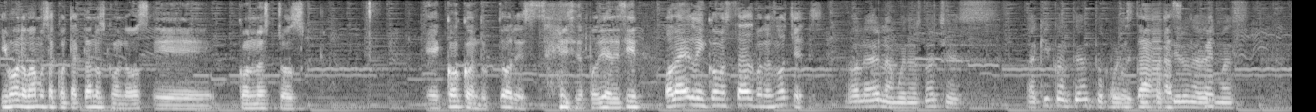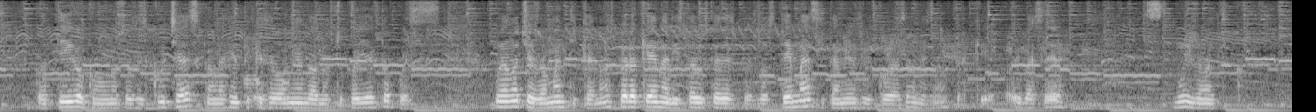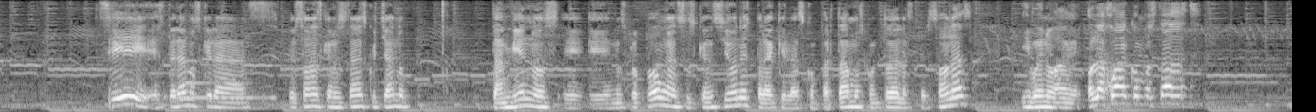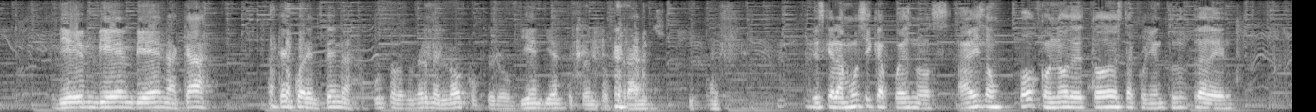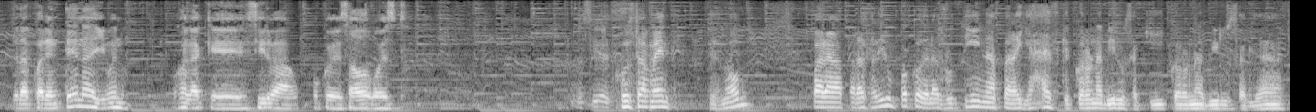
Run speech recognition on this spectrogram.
Y bueno, vamos a contactarnos con los eh, con nuestros eh, co-conductores, si se podría decir. Hola Edwin, ¿cómo estás? Buenas noches. Hola Erlan, buenas noches. Aquí contento pues ¿Cómo de estás? compartir una vez más contigo, con nuestros escuchas, con la gente que se va uniendo a nuestro proyecto, pues una noche romántica, ¿no? Espero que hayan alistado ustedes pues los temas y también sus corazones, ¿no? Porque hoy va a ser muy romántico. Sí, esperamos que las personas que nos están escuchando también nos, eh, eh, nos propongan sus canciones para que las compartamos con todas las personas. Y bueno, eh, hola Juan, ¿cómo estás? Bien, bien, bien, acá. Acá en cuarentena, a punto de volverme loco, pero bien, bien, te cuento, tranqui. Y es que la música pues nos aísla un poco, ¿no? De toda esta coyuntura de la cuarentena y bueno, ojalá que sirva un poco de desahogo esto. Así es. Justamente, ¿no? Para, para salir un poco de las rutinas, para ya, es que coronavirus aquí, coronavirus allá.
